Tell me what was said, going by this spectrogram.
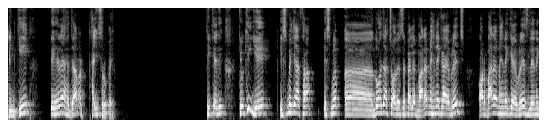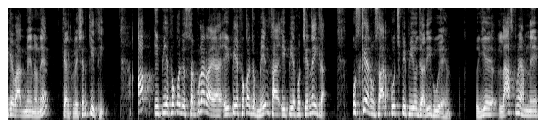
इनकी तेरह हज़ार अट्ठाईस रुपए। ठीक है जी? क्योंकि ये इसमें क्या था? इसमें दो हज़ार चौदह से पहले बारह महीने का एवरेज और बारह महीने के एवरेज लेने के बाद में इन्होंने कैलकुलेशन की थी। अब ईपीएफओ e का जो सर्कुलर आया है ईपीएफओ e का जो मेल था ईपीएफओ e चेन्नई का, उसके अनुसार कुछ पीपीओ जारी हुए हैं। तो ये लास्ट में हमने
